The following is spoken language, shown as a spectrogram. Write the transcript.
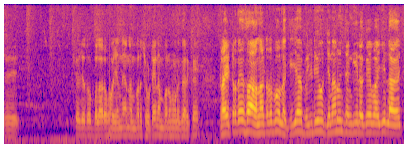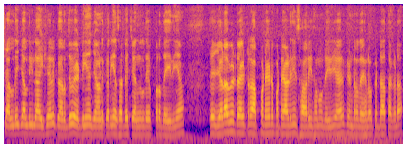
ਤੇ ਕਿ ਜਦੋਂ ਬਲਰ ਹੋ ਜਾਂਦੇ ਆ, ਨੰਬਰ ਛੋਟੇ ਨੰਬਰ ਹੋਣ ਕਰਕੇ। ਟਰੈਕਟਰ ਦੇ ਹਿਸਾਬ ਨਾਲ ਟਰਬੋ ਲੱਗੀ ਆ ਵੀਡੀਓ, ਜਿਨ੍ਹਾਂ ਨੂੰ ਚੰਗੀ ਲੱਗੇ ਬਾਈ ਜੀ, ਲਾ- ਜਲਦੀ ਜਲਦੀ ਲਾਈਕ ਸ਼ੇਅਰ ਕਰ ਦਿਓ, ਐਡੀਆਂ ਜਾਣਕਾਰੀਆਂ ਸਾਡੇ ਚੈਨਲ ਦੇ ਉੱਪਰ ਦੇ ਦੀਆਂ। ਤੇ ਜਿਹੜਾ ਵੀ ਟਰੈਕਟਰ ਅਪਡੇਟ ਪਟਿਆਲੇ ਦੀ ਸਾਰੀ ਤੁਹਾਨੂੰ ਦੇਈ ਦੀ ਯਾਰ ਕਿੰਡਰ ਦੇਖ ਲਓ ਕਿੱਡਾ ਤਕੜਾ।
